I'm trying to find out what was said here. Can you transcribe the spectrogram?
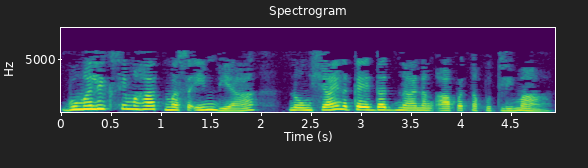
Bumalik si Mahatma sa India noong siya ay nagkaedad na ng 45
